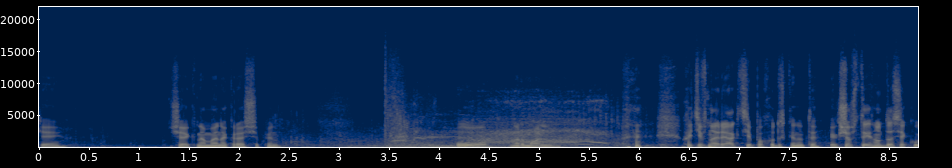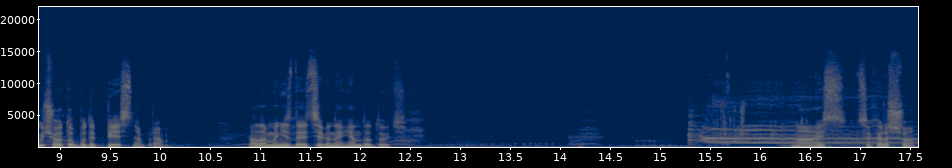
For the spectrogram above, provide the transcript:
Окей. Чи як на мене краще б він. О, нормально. Хотів на реакції, походу, скинути. Якщо встигну до сякучого, то буде пісня прям. Але мені здається, він ген дадуть. Найс. Це хорошо.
